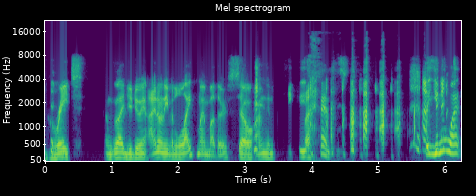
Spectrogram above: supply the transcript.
great. I'm glad you're doing. I don't even like my mother, so I'm going to take these pens. But you know what?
